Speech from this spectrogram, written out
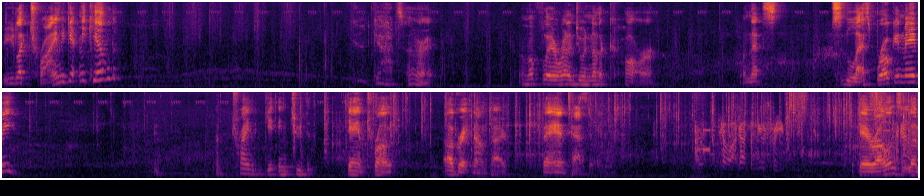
Are you like trying to get me killed? Good gods. Alright. Hopefully I run into another car. One that's less broken, maybe? I'm trying to get into the damn trunk. Oh, great. Now I'm tired. Fantastic. I got some news for you. Okay, Rollins, let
